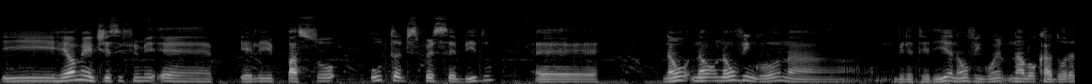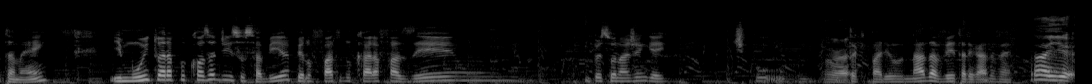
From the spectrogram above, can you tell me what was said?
e realmente, esse filme, é, ele passou ultra despercebido, é, não, não, não vingou na, bilheteria, não vingou na locadora também. E muito era por causa disso, sabia? Pelo fato do cara fazer um, um personagem gay. Tipo, é. puta que pariu, nada a ver, tá ligado, velho? Aí,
